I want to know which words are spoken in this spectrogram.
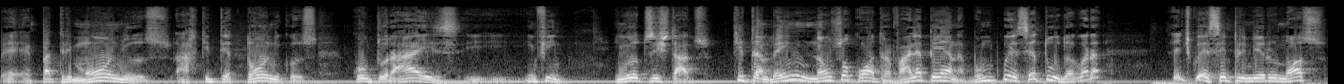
é, é, patrimônios arquitetônicos, culturais, e, enfim, em outros estados. Que também não sou contra, vale a pena. Vamos conhecer tudo. Agora, a gente conhecer primeiro o nosso.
